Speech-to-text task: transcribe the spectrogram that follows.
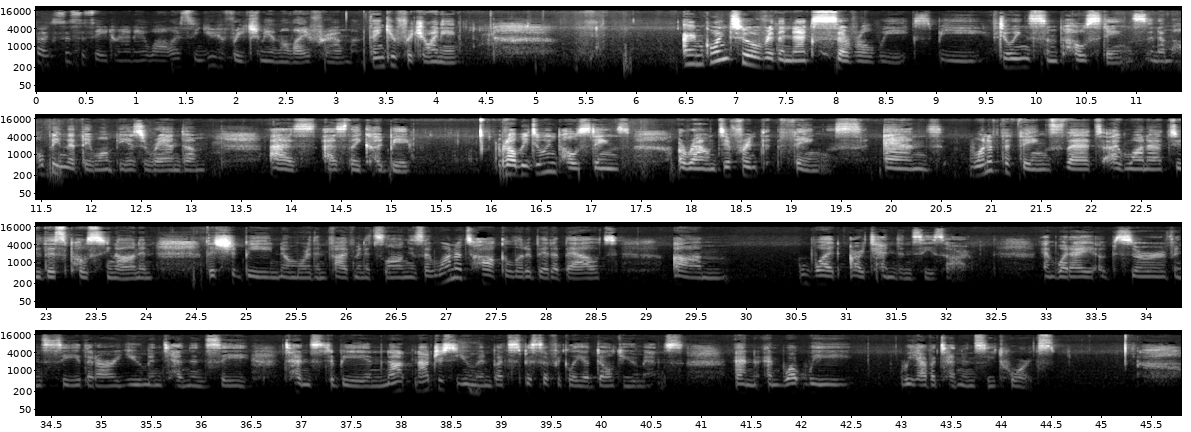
folks, this is Adrienne A. Wallace, and you have reached me in the Life Room. Thank you for joining. I'm going to, over the next several weeks, be doing some postings, and I'm hoping that they won't be as random as, as they could be. But I'll be doing postings around different things. And one of the things that I want to do this posting on, and this should be no more than five minutes long, is I want to talk a little bit about um, what our tendencies are and what I observe and see that our human tendency tends to be, and not, not just human, but specifically adult humans, and, and what we, we have a tendency towards.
